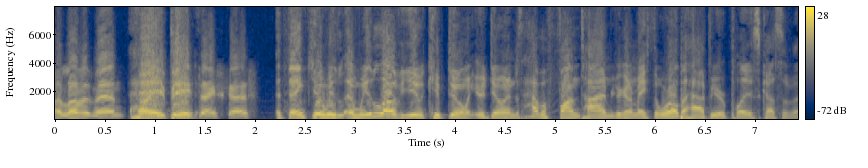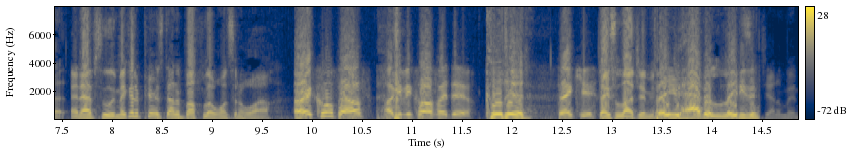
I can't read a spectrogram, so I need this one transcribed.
I love it, man. Hey, RUB, dude. thanks, guys. Thank you, and we, and we love you. Keep doing what you're doing. Just have a fun time. You're gonna make the world a happier place because of it. And absolutely, make an appearance down in Buffalo once in a while. All right, cool, pals. I'll give you a call if I do. Cool, dude. Thank you. Thanks a lot, Jimmy. There you have it, ladies and gentlemen.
